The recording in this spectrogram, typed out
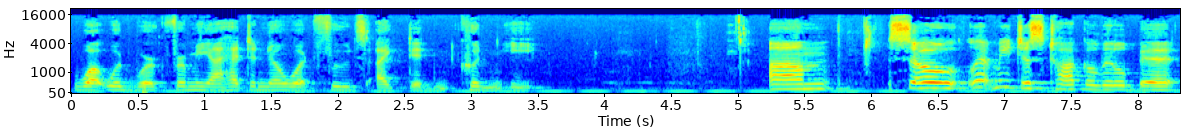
what would work for me. I had to know what foods I didn't couldn't eat. Um, so let me just talk a little bit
